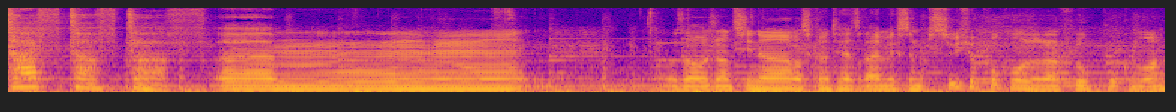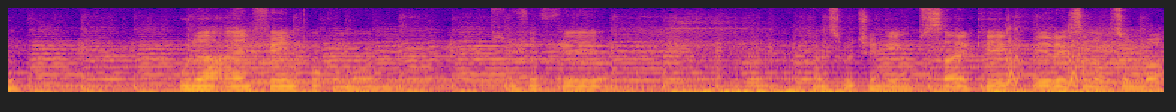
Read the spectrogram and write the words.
Tough, tough, tough. Ähm... So, John Cena, was könnte jetzt reinwechseln? Psycho-Pokémon oder ein Flug-Pokémon? Oder ein Feen-Pokémon? Psycho-Fee. Kann switchen gegen Psychic. Wir wechseln auf Zumba.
